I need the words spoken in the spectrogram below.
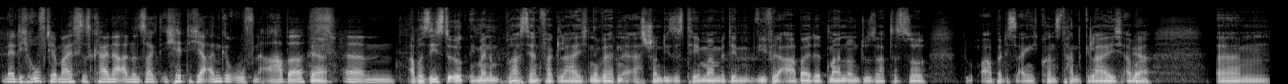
Ne, dich ruft ja meistens keiner an und sagt, ich hätte dich ja angerufen, aber. Ja. Ähm, aber siehst du irgendwie, ich meine, du hast ja einen Vergleich, ne? Wir hatten erst schon dieses Thema mit dem, wie viel arbeitet man und du sagtest so, du arbeitest eigentlich konstant gleich, aber ja. ähm,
